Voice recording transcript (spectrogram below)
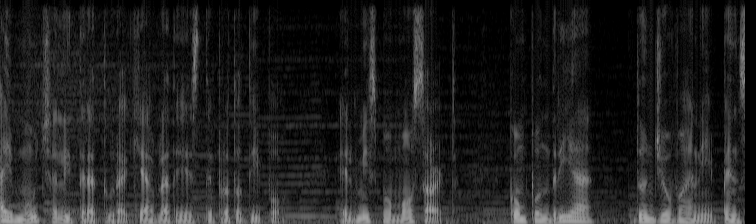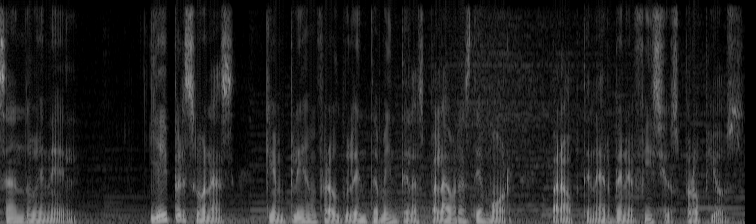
Hay mucha literatura que habla de este prototipo. El mismo Mozart compondría Don Giovanni pensando en él. Y hay personas que emplean fraudulentamente las palabras de amor para obtener beneficios propios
